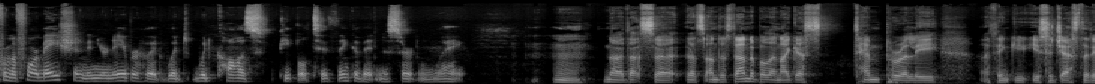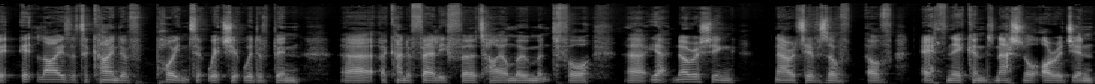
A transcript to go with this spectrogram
from a formation in your neighborhood would would cause people to think of it in a certain way. Mm. No, that's uh, that's understandable, and I guess temporally, I think you, you suggest that it, it lies at a kind of point at which it would have been uh, a kind of fairly fertile moment for, uh, yeah, nourishing narratives of, of ethnic and national origin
